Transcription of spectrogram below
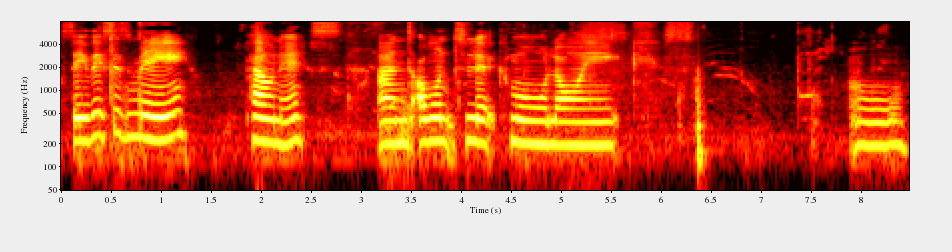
See, this is me, Pelnis, and I want to look more like... Oh,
